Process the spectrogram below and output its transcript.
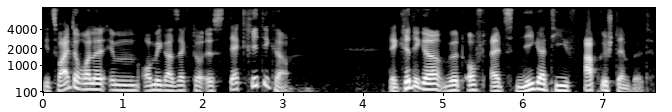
Die zweite Rolle im Omega-Sektor ist der Kritiker. Der Kritiker wird oft als negativ abgestempelt,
